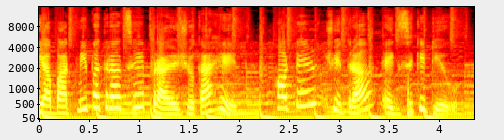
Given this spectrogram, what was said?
या बातमीपत्राचे प्रायोजक आहेत हॉटेल चित्रा एक्झिक्युटिव्ह.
